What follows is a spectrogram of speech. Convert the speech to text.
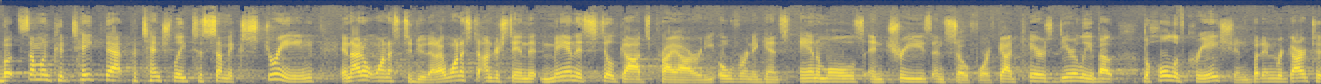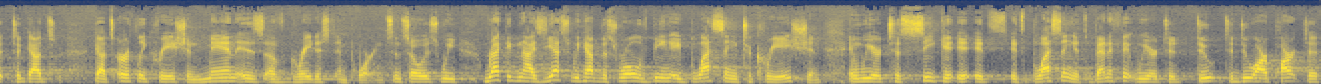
but someone could take that potentially to some extreme, and I don't want us to do that. I want us to understand that man is still God's priority over and against animals and trees and so forth. God cares dearly about the whole of creation, but in regard to, to God's God's earthly creation, man is of greatest importance. And so, as we recognize, yes, we have this role of being a blessing to creation, and we are to seek it, its, its blessing, its benefit. We are to do, to do our part to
